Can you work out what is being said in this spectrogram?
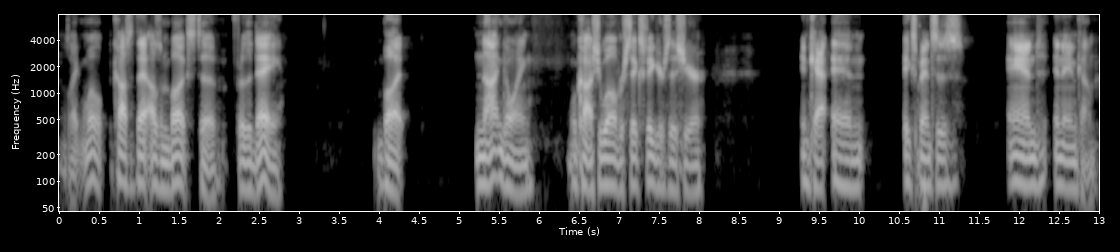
I was like, well, it costs a thousand bucks to for the day, but not going will cost you well over six figures this year in cat and expenses and an income.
